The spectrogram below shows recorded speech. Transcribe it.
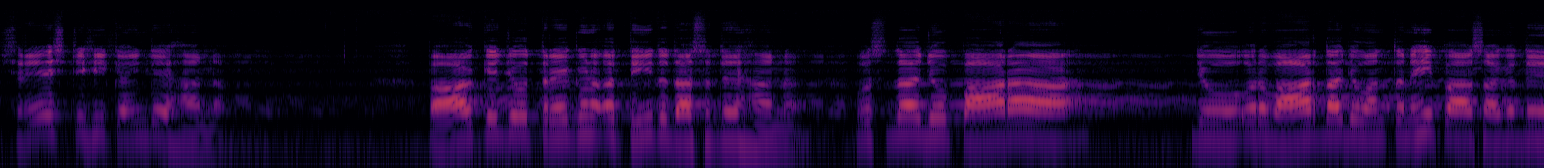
ਸ਼੍ਰੇਸ਼ਟ ਹੀ ਕਹਿੰਦੇ ਹਨ। ਭਾਵ ਕਿ ਜੋ ਤ੍ਰਿਗੁਣ ਅਤੀਤ ਦੱਸਦੇ ਹਨ ਉਸ ਦਾ ਜੋ ਪਾਰਾ, ਜੋ ਉਰਵਾਰ ਦਾ ਜੋ ਅੰਤ ਨਹੀਂ ਪਾ ਸਕਦੇ।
